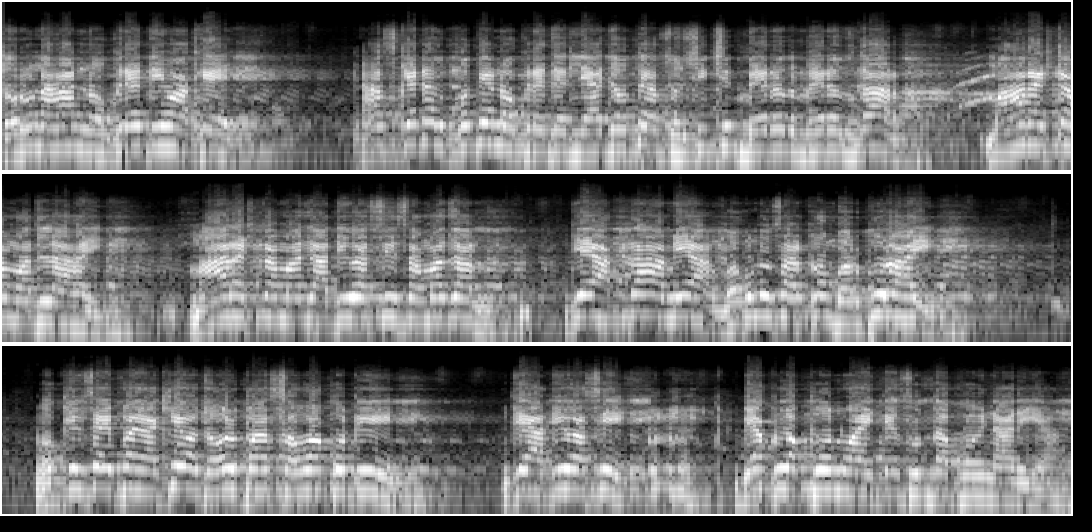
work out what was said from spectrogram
तरुण हा नोकऱ्या देऊ आखे आज केटल कोते नोकऱ्या दिली आज होत्या सुशिक्षित बेरोज बेरोजगार। महाराष्ट्रामधला आहे महाराष्ट्र माझ्या आदिवासी समाजाल जे आता आम्ही बघणू सारखं भरपूर आहे वकील साहेब आखी जवळपास सव्वा कोटी जे आदिवासी बॅकलॉग फोन आहे ते सुद्धा पोहणारी आहे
